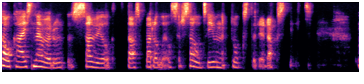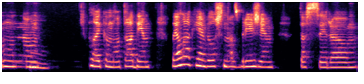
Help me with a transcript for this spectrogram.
kaut kā es nevaru savilkt tās paralēlas ar savu dzīvi un ar to, kas tur ir rakstīts. Un, um, mm laikam no tādiem lielākiem vilšanās brīžiem tas ir um,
